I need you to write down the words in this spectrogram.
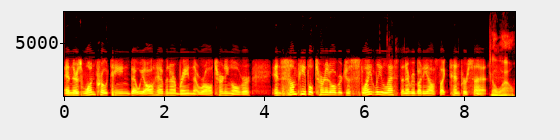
and there's one protein that we all have in our brain that we're all turning over, and some people turn it over just slightly less than everybody else, like 10%. Oh, wow.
